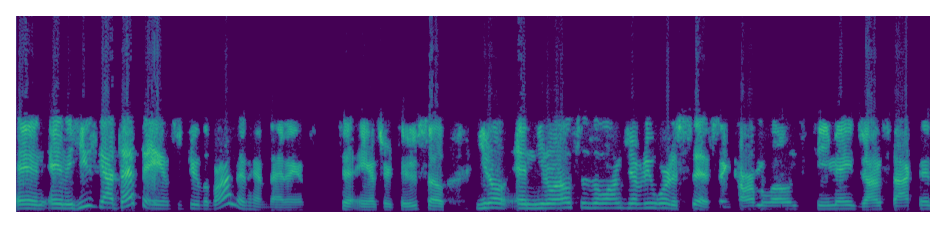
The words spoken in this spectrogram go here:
and and he's got that to answer to. LeBron didn't have that answer to answer to. So you know, and you know what else is a longevity award? Assist. And Karl Malone's teammate John Stockton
